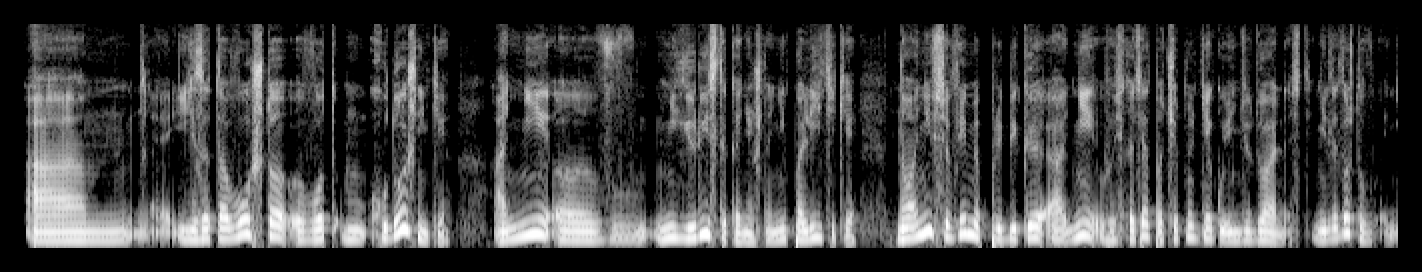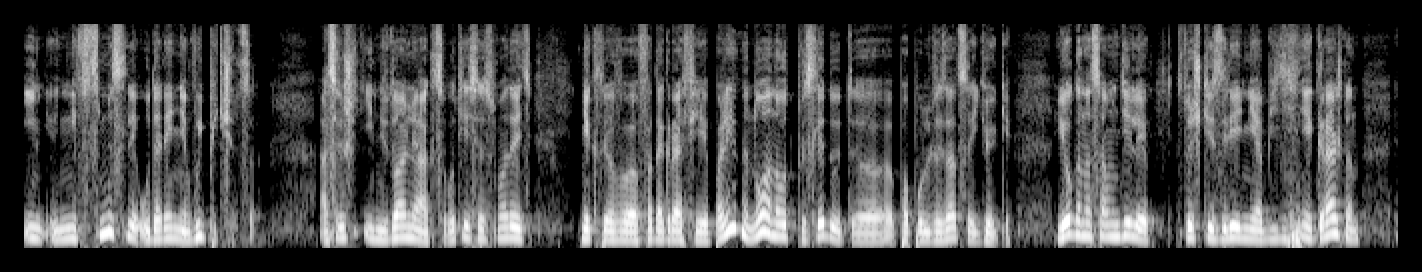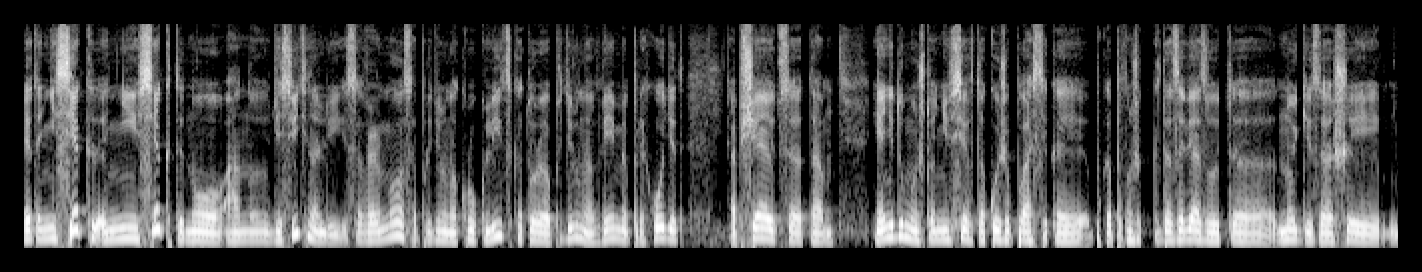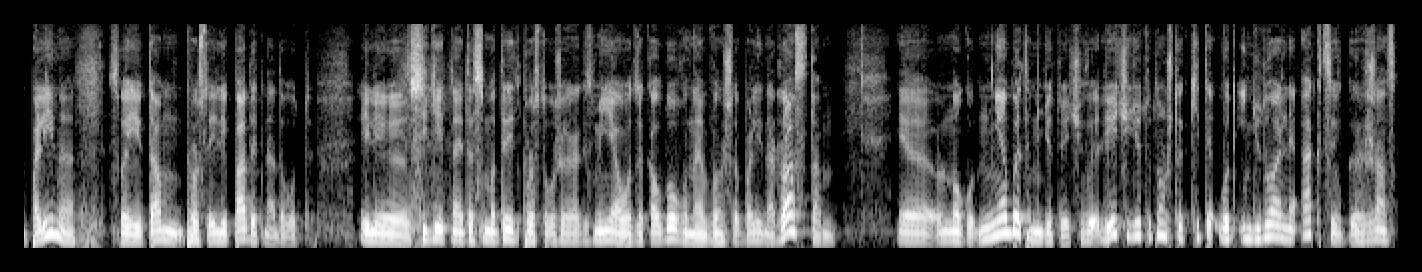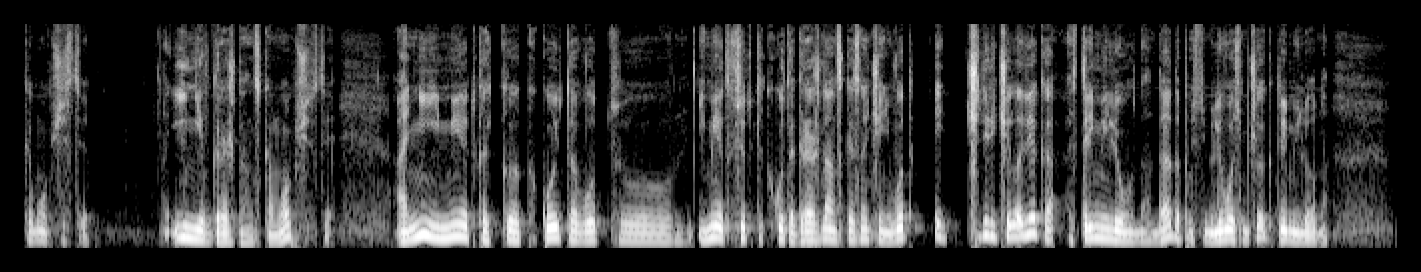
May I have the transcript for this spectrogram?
а из-за того, что вот художники, они э, не юристы, конечно, не политики, но они все время прибегают, они хотят подчеркнуть некую индивидуальность. Не для того, чтобы не в смысле ударения выпечется, а совершить индивидуальные акции. Вот если смотреть некоторые фотографии Полины, но она вот преследует э, популяризацию йоги. Йога на самом деле с точки зрения объединения граждан это не, сек, не секты, но оно действительно сформировался определенный круг лиц, которые в определенное время приходят, общаются там. Я не думаю, что они все в такой же пластикой, потому что когда завязывают э, ноги за шеей Полина своей, там просто или падать надо вот, или сидеть на это смотреть просто уже как змея вот заколдованная, потому что Полина раз там, э, ногу. Не об этом идет речь. Речь идет о том, что какие-то вот индивидуальные акции в гражданском обществе – и не в гражданском обществе, они имеют как, какой-то вот, э, имеют все-таки какое-то гражданское значение. Вот 4 человека, 3 миллиона, да, допустим, или 8 человек, 3 миллиона.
